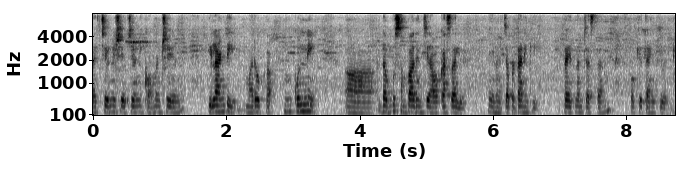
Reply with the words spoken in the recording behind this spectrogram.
లైక్ చేయండి షేర్ చేయండి కామెంట్ చేయండి. ఇలాంటి మరొక ఇంకొన్ని డబ్బు సంపాదించే అవకాశాలు నేను చెప్పడానికి ప్రయత్నం చేస్తాను. ఓకే థ్యాంక్ యూ అండి.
